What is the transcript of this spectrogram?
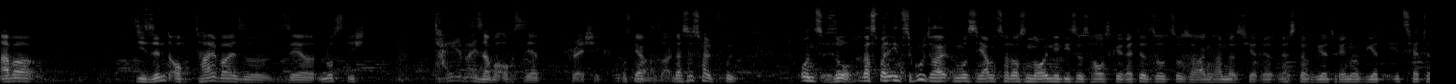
Aber die sind auch teilweise sehr lustig, teilweise aber auch sehr trashig, muss man Ja, sagen. das ist halt früh. Und So. was man ihnen zugutehalten muss, sie haben 2009 hier dieses Haus gerettet sozusagen, haben das hier re- restauriert, renoviert etc.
